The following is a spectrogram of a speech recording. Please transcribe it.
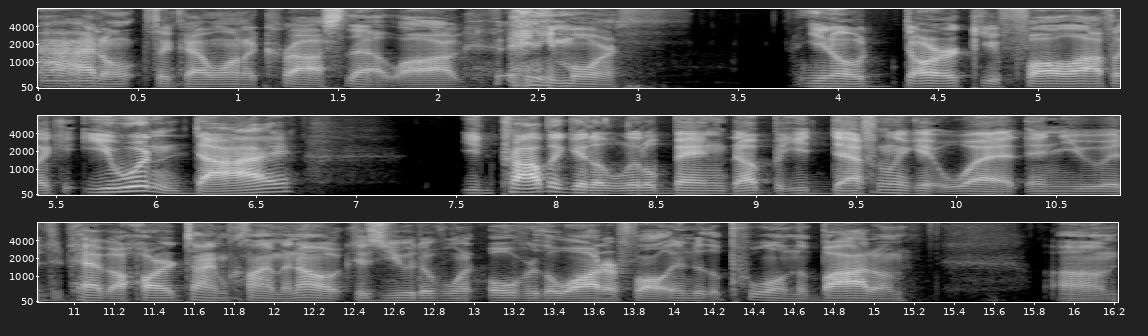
ah, I don't think I want to cross that log anymore. You know, dark, you fall off. Like, you wouldn't die. You'd probably get a little banged up, but you'd definitely get wet and you would have a hard time climbing out because you would have went over the waterfall into the pool on the bottom. Um,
